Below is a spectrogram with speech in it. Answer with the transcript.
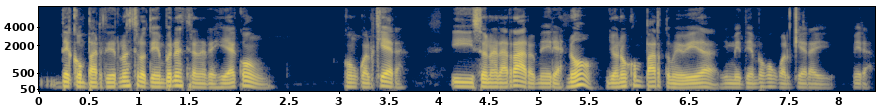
de compartir nuestro tiempo y nuestra energía con, con cualquiera. Y sonará raro, me dirías, no, yo no comparto mi vida y mi tiempo con cualquiera. Y mira,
